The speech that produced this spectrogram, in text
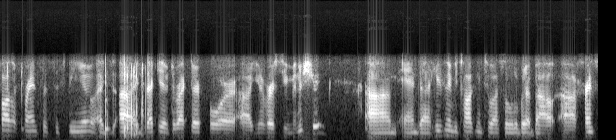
Father Francis DiSpigno, ex- uh, Executive Director for uh, University Ministry. Um, and uh, he's going to be talking to us a little bit about uh, Francis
